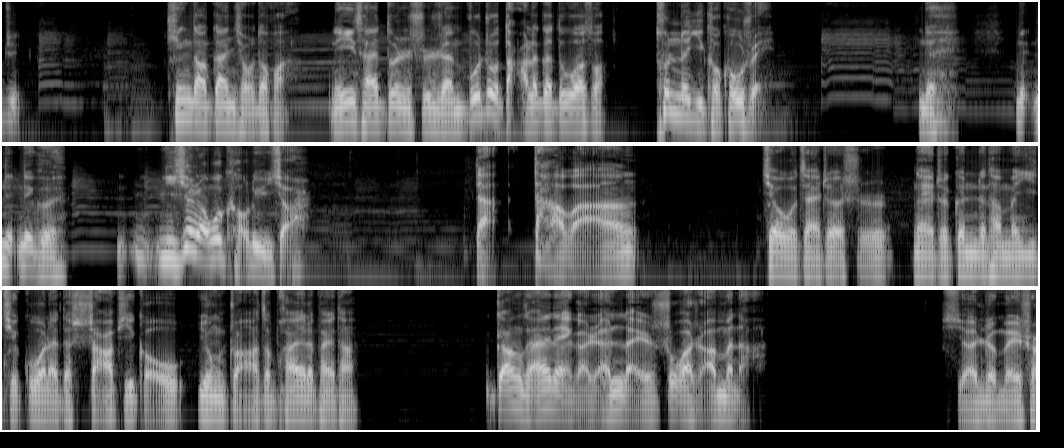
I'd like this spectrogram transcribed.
这。听到干球的话，尼才顿时忍不住打了个哆嗦，吞了一口口水。那、那、那、那个，你先让我考虑一下。大大王，就在这时，那只跟着他们一起过来的沙皮狗用爪子拍了拍他。刚才那个人类说什么呢？闲着没事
